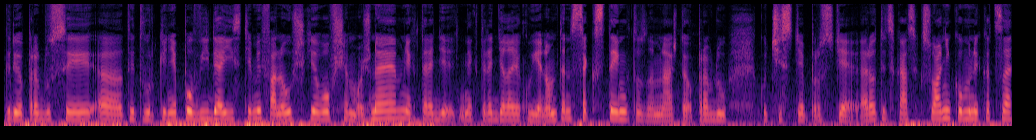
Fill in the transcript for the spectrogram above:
kdy opravdu si ty tvůrkyně povídají s těmi fanoušky o všem možném. Některé, některé dělají jako jenom ten sexting, to znamená, že to je opravdu jako čistě prostě erotická sexuální komunikace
